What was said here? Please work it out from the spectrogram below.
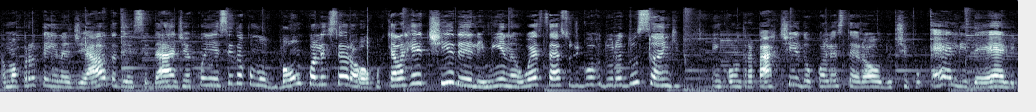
é uma proteína de alta densidade, é conhecida como bom colesterol, porque ela retira e elimina o excesso de gordura do sangue. Em contrapartida, o colesterol do tipo LDL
